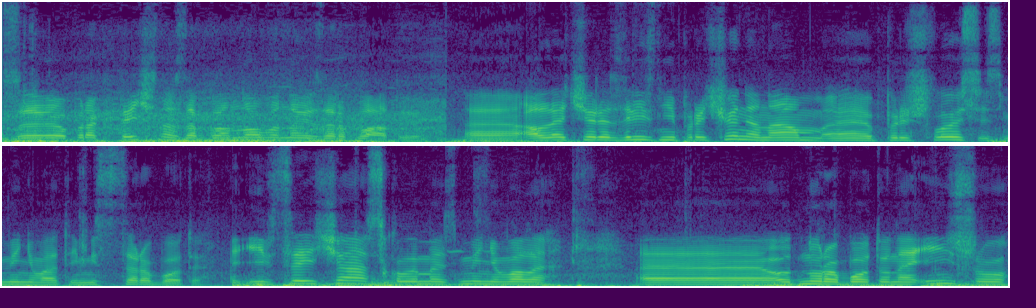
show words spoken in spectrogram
з практично запланованою зарплатою. Е, Але через різні причини нам е, прийшлось змінювати місце роботи. І в цей час, коли ми змінювали е, одну роботу на іншу,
